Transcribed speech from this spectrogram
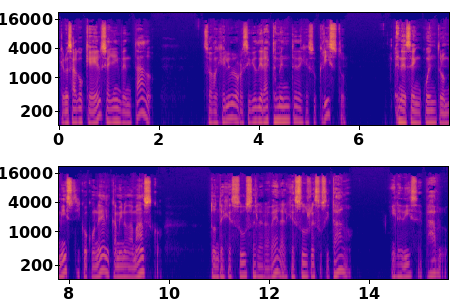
que no es algo que él se haya inventado. Su Evangelio lo recibió directamente de Jesucristo, en ese encuentro místico con él, camino a Damasco, donde Jesús se le revela, el Jesús resucitado, y le dice, Pablo,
